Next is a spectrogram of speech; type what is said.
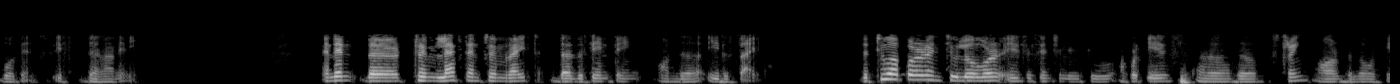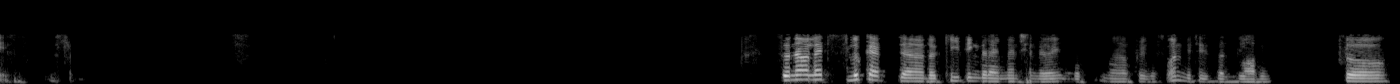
both ends if there are any. And then the trim left and trim right does the same thing on the either side the two upper and two lower is essentially to uppercase uh, the string or the lowercase string. So now let's look at uh, the key thing that I mentioned in the uh, previous one which is the globbing. So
